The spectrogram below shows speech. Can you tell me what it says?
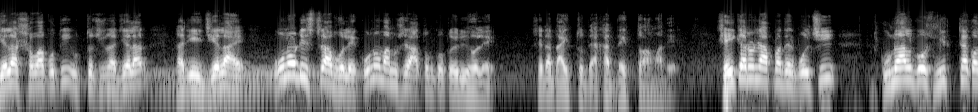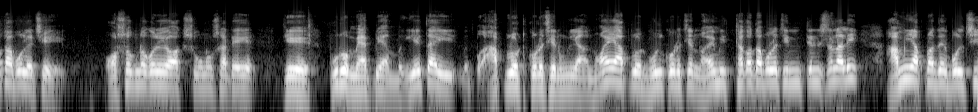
জেলার সভাপতি, উত্তর চব্বিশ জেলার, কাজে এই জেলায় কোনো ডিস্টার্ব হলে, কোনো মানুষের আতঙ্ক তৈরি হলে, সেটা দায়িত্ব দেখার দায়িত্ব আমাদের। সেই কারণে আপনাদের বলছি, কুণাল ঘোষ মিথ্যা কথা বলেছে। অশোকনগরে একশো উনষাটে যে পুরো ম্যাপে ইয়েটাই আপলোড করেছেন, উনি নয় আপলোড ভুল করেছেন, নয় মিথ্যা কথা বলেছেন ইন্টারন্যাশনালি আমি আপনাদের বলছি,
